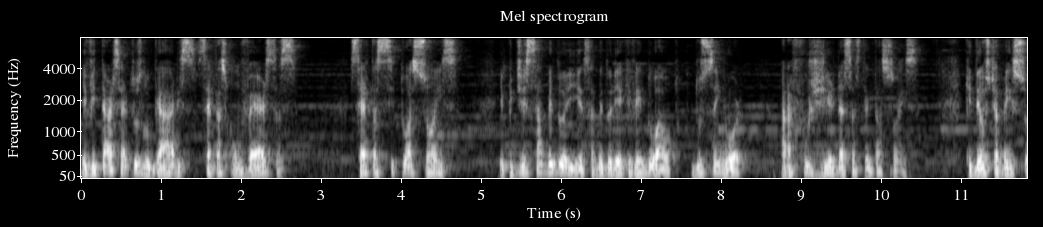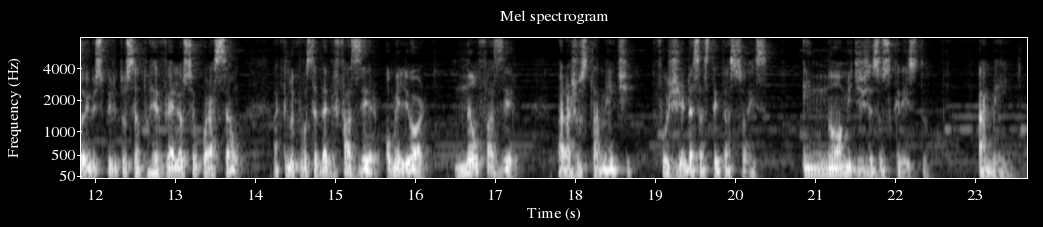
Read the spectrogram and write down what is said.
evitar certos lugares, certas conversas, certas situações e pedir sabedoria, sabedoria que vem do alto, do Senhor, para fugir dessas tentações. Que Deus te abençoe, o Espírito Santo revele ao seu coração aquilo que você deve fazer, ou melhor, não fazer, para justamente fugir dessas tentações. Em nome de Jesus Cristo. Amém.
